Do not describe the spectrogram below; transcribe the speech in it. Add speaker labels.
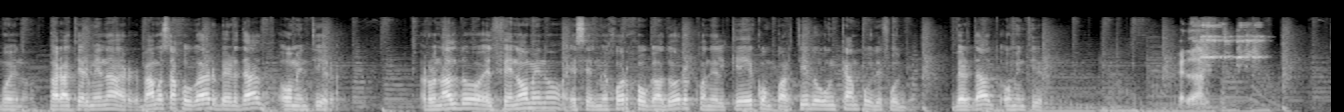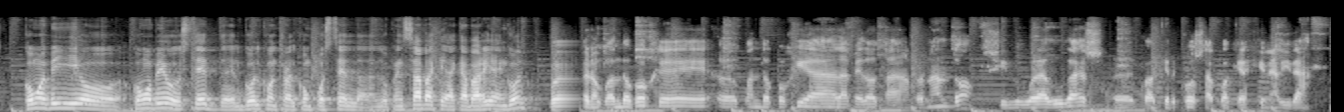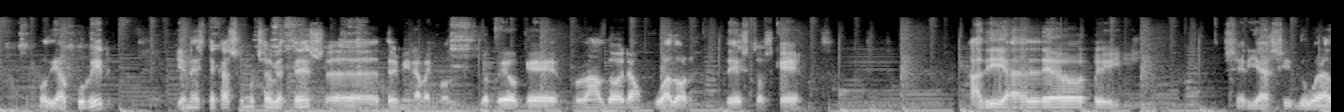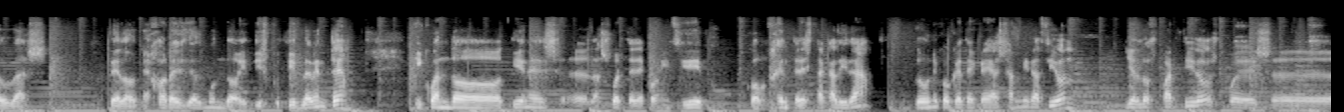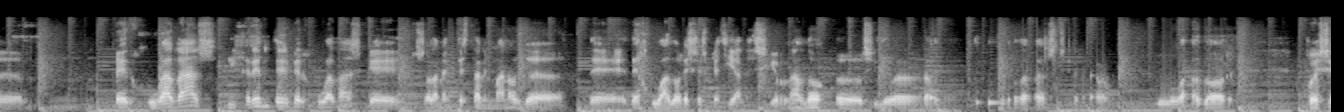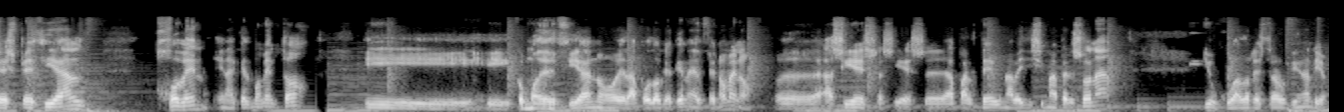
Speaker 1: Bueno, para terminar, vamos a jugar verdad o mentira. Ronaldo, el fenómeno, es el mejor jugador con el que he compartido un campo de fútbol. ¿Verdad o mentira?
Speaker 2: Verdad.
Speaker 1: ¿Cómo vio, ¿Cómo vio usted el gol contra el Compostela? ¿Lo pensaba que acabaría en gol?
Speaker 2: Bueno, cuando, coge, eh, cuando cogía la pelota Ronaldo, sin lugar a dudas, eh, cualquier cosa, cualquier genialidad podía ocurrir y en este caso muchas veces eh, terminaba en gol. Yo creo que Ronaldo era un jugador de estos que a día de hoy sería sin lugar a dudas de los mejores del mundo indiscutiblemente y cuando tienes eh, la suerte de coincidir con gente de esta calidad, lo único que te crea es admiración y en los partidos pues eh, ver jugadas diferentes, ver jugadas que solamente están en manos de, jugadores especiales. Y Ronaldo, eh, sin duda, un jugador pues especial, joven en aquel momento y, como decía, no el apodo que tiene, el fenómeno. Eh, así es, así es. Eh, aparte, una bellísima persona y un jugador extraordinario.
